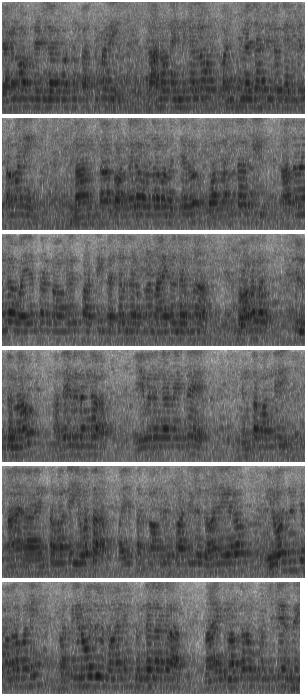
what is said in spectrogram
జగన్మోహన్ రెడ్డి గారి కోసం కష్టపడి రానున్న ఎన్నికల్లో మంచి మెజార్టీతో గెలిపిస్తామని నాకు అండగా ఉందామని వచ్చారు. వాళ్ళందరికీ అదనంగా వైఎస్ఆర్ కాంగ్రెస్ పార్టీ పెద్దల తరఫున నాయకుల తరఫున స్వాగతం తెలుపుతున్నాం. అదేవిధంగా ఏ విధంగానైతే ఇంతమంది ఇంతమంది యువత వైఎస్ఆర్ కాంగ్రెస్ పార్టీలో జాయిన్ అయ్యారో ఈ రోజు నుంచి మొదలుకొని ప్రతిరోజు జాయినింగ్స్ ఉండేలాగా నాయకులందరూ కృషి చేసి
